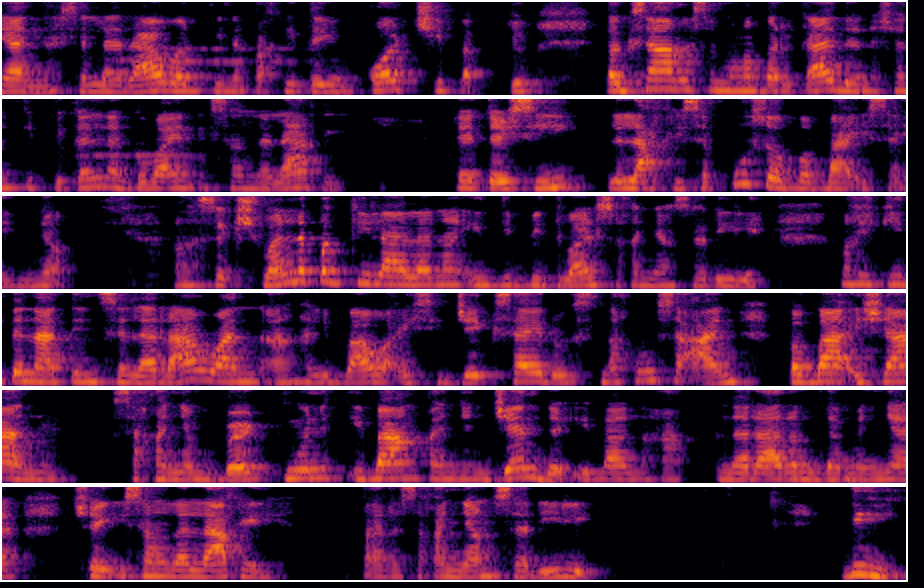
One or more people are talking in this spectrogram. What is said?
Yan, nasa larawan, pinapakita yung courtship at yung pagsama sa mga barkada na siyang typical na gawain ng isang lalaki. Letter C, lalaki sa puso, babae sa inyo. Ang sexual na pagkilala ng individual sa kanyang sarili. Makikita natin sa larawan, ang halimbawa ay si Jake Cyrus na kung saan babae siya sa kanyang birth, ngunit iba ang kanyang gender, iba ang nararamdaman niya. Siya ay isang lalaki para sa kanyang sarili. D.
